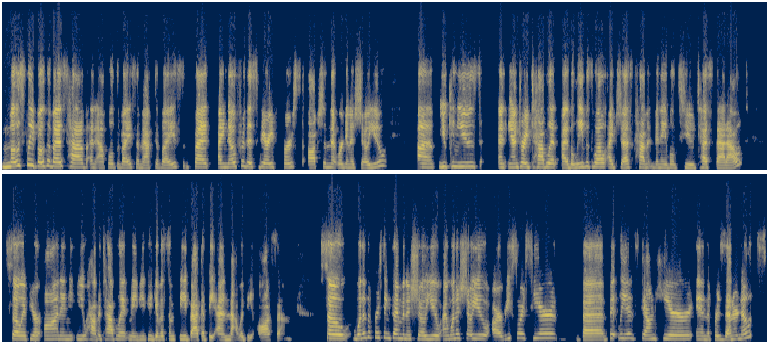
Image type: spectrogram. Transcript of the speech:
Mostly, both of us have an Apple device, a Mac device, but I know for this very first option that we're going to show you, uh, you can use an Android tablet, I believe, as well. I just haven't been able to test that out. So if you're on and you have a tablet, maybe you could give us some feedback at the end. That would be awesome. So one of the first things I'm going to show you, I want to show you our resource here. The bit.ly is down here in the presenter notes.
